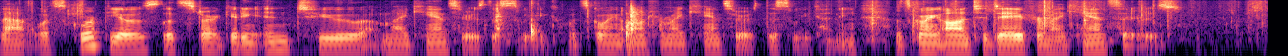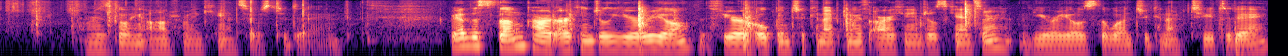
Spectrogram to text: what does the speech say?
that with Scorpios, let's start getting into my cancers this week. What's going on for my cancers this week, honey? What's going on today for my cancers? What is going on for my cancers today? We have the Sun card, Archangel Uriel. If you're open to connecting with Archangels Cancer, Uriel is the one to connect to today.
